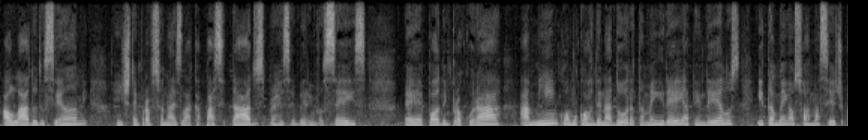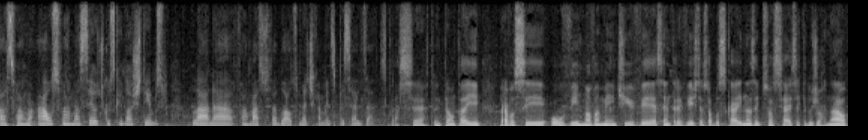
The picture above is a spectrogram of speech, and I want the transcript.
ao lado do CEAME. A gente tem profissionais lá capacitados para receberem vocês é, podem procurar a mim como coordenadora, também irei atendê-los e também aos farmacêuticos, farma, aos farmacêuticos que nós temos lá na Farmácia Estadual dos Medicamentos Especializados. Tá certo. Então tá aí. Para você ouvir novamente e ver essa entrevista, é só buscar aí nas redes sociais aqui do jornal,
